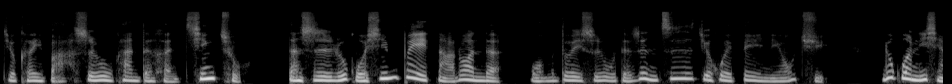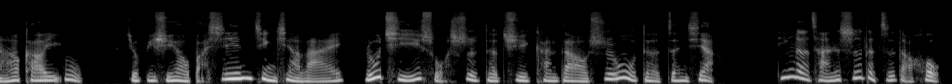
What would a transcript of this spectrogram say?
就可以把事物看得很清楚。但是如果心被打乱了，我们对事物的认知就会被扭曲。如果你想要开悟，就必须要把心静下来，如其所示的去看到事物的真相。听了禅师的指导后，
